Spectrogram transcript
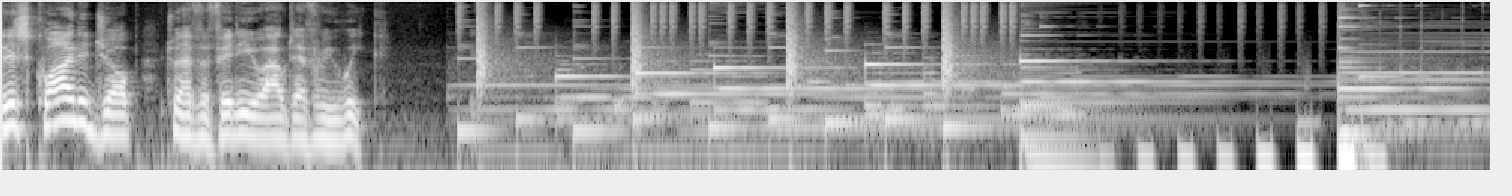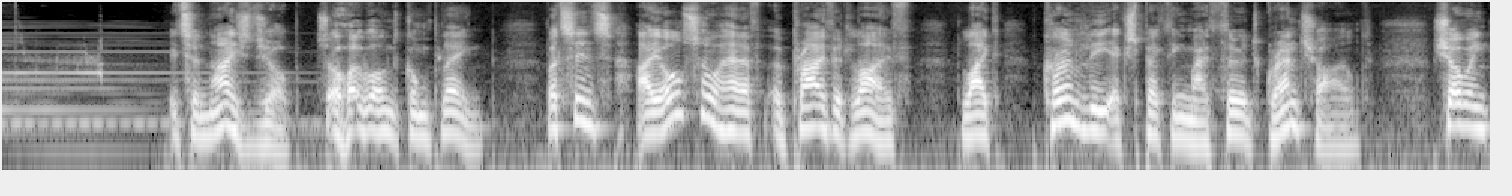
It is quite a job to have a video out every week. It's a nice job, so I won't complain. But since I also have a private life, like currently expecting my third grandchild, showing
